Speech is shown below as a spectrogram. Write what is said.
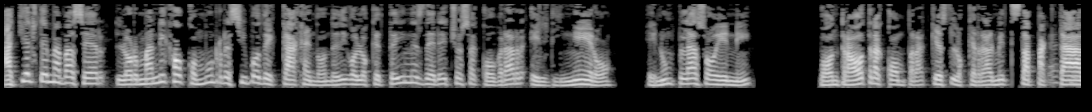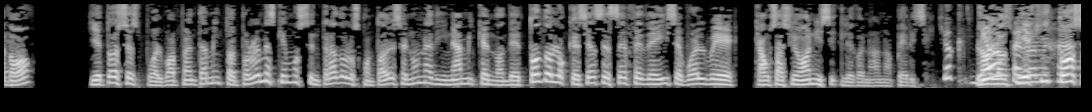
Aquí el tema va a ser, lo manejo como un recibo de caja en donde digo, lo que tienes derecho es a cobrar el dinero en un plazo N contra otra compra, que es lo que realmente está pactado, y entonces vuelvo al planteamiento. El problema es que hemos centrado los contadores en una dinámica en donde todo lo que se hace CFDI se vuelve causación y, le digo, no, no, espérese. los viejitos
